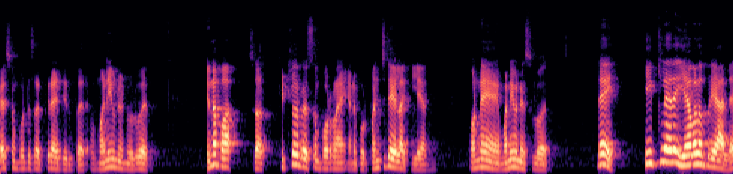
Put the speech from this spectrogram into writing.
வேஷம் போட்டு சத்யராஜ் இருப்பார். மணிவண்ணன் வருவார் என்னப்பா சார் ஹிட்லர் வேஷம் போடுறேன். எனக்கு ஒரு பஞ்சு டைலாக் இல்லையா? உடனே மணிவனே சொல்லுவார் டேய் ஹிட்லர் எவ்வளோ பெரிய ஆள்?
